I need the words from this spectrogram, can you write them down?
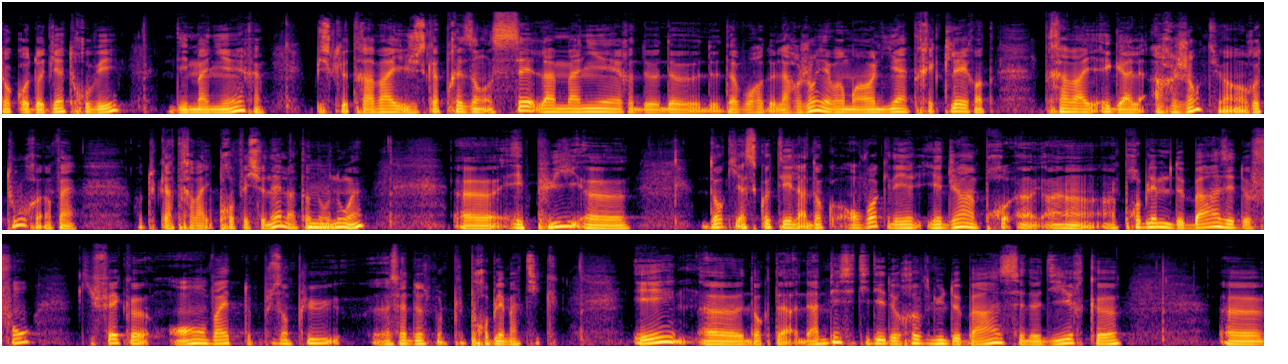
Donc on doit bien trouver des manières, puisque le travail jusqu'à présent c'est la manière de de- de- d'avoir de, l'argent. Il y a vraiment un lien très clair entre travail égal argent, tu vois, en retour, enfin en tout cas travail professionnel, entendons-nous. Hein. Euh, et puis euh, donc il y a ce côté-là. Donc on voit qu'il y a il y a déjà un, pro- un, un problème de base et de fond qui fait que on va être de plus en plus euh, ça va être de plus en plus problématique. Et euh, donc d'a- d'amener cette idée de revenu de base, c'est de dire que euh,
